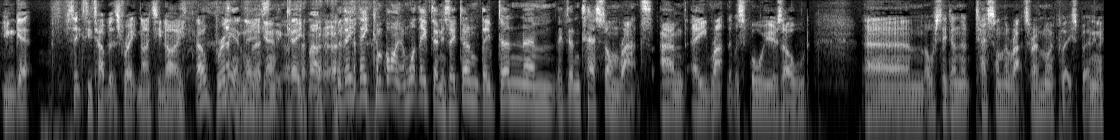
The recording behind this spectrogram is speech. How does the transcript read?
you can get sixty tablets for eight ninety nine. Oh, brilliant! There you go. came but they, they combine, and what they've done is they've done they've done um, they've done tests on rats, and a rat that was four years old. Um, I wish they'd done the tests on the rats around my place, but anyway,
